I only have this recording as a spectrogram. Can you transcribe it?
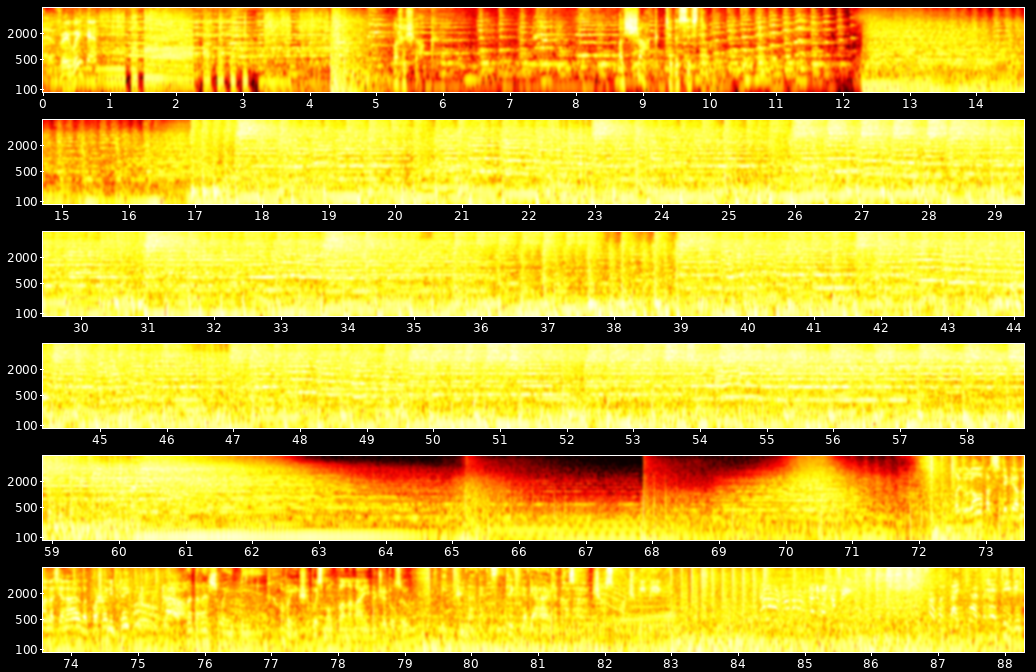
Every weekend. What a shock. a shock to the system. Bougon, Parti déclarement national, votre prochain député. Faudrait soigner bien. Oh ben, je sais pas si mon gouvernement a budget pour ça. Et plus dans ta petite clique de garage de crosseur. Just watch me big. Ça va être la vraie TV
